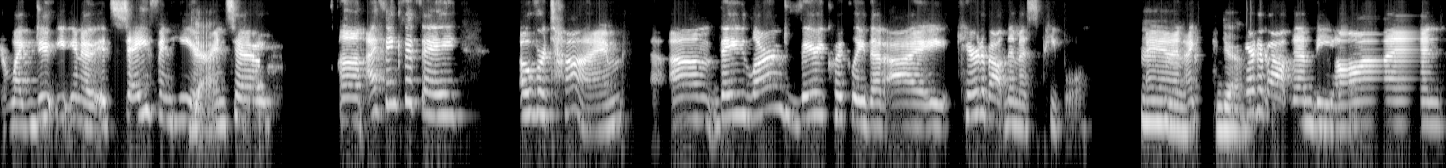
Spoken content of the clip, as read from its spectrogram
tantrum. Like, do you know, it's safe in here. Yeah. And so um, I think that they, over time, um, they learned very quickly that I cared about them as people. Mm-hmm. And I yeah. cared about them beyond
